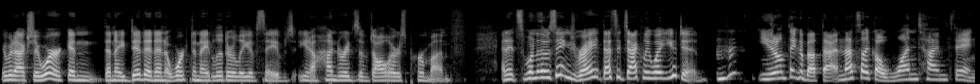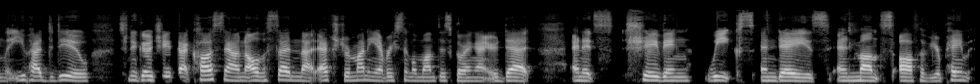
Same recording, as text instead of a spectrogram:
it would actually work. And then I did it, and it worked, and I literally have saved, you know, hundreds of dollars per month. And it's one of those things, right? That's exactly what you did. Mm-hmm you don't think about that. And that's like a one time thing that you had to do to negotiate that cost down. All of a sudden, that extra money every single month is going at your debt and it's shaving weeks and days and months off of your payment,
